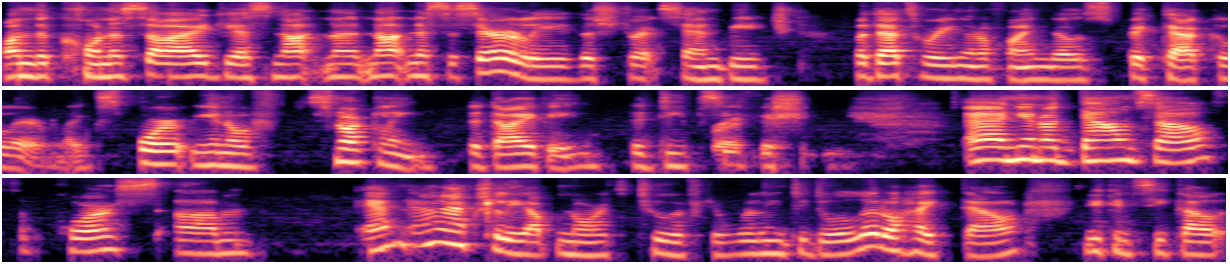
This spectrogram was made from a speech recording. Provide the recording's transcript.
on the Kona side, yes, not, not, not necessarily the stretch sand beach, but that's where you're going to find those spectacular like sport you know snorkeling the diving the deep sea right. fishing and you know down south of course um, and, and actually up north too. If you're willing to do a little hike down, you can seek out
